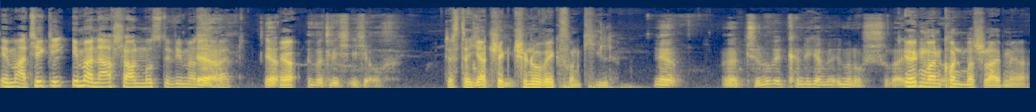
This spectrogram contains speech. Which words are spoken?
im Artikel immer nachschauen musste, wie man es Ja. schreibt. ja. Ja. Wirklich, ich auch. Das ist der Jacek Czynowek von Kiel. Ja. ja Czynowek kann ich aber immer noch schreiben. Irgendwann aber, konnte man schreiben, ja.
